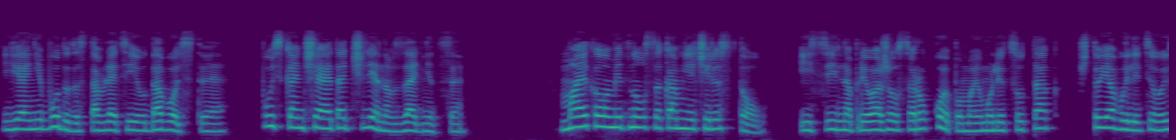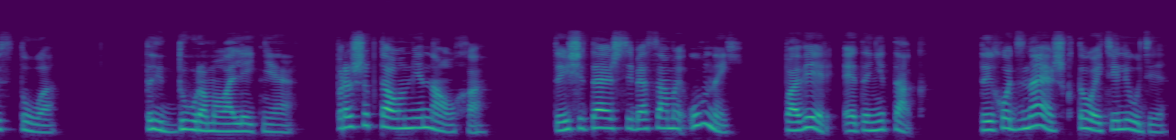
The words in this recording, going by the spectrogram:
Я не буду доставлять ей удовольствия. Пусть кончает от членов задницы. Майкл метнулся ко мне через стол и сильно приложился рукой по моему лицу так, что я вылетела из стула. Ты дура малолетняя, прошептал он мне на ухо. Ты считаешь себя самой умной? Поверь, это не так. Ты хоть знаешь, кто эти люди?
